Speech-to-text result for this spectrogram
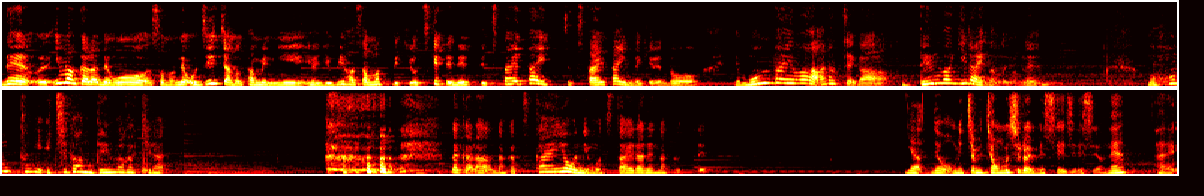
で、今からでも、そのね、おじいちゃんのために、いや、指挟まって気をつけてねって伝えたいっちゃ伝えたいんだけれど、いや、問題はアラチェが電話嫌いなのよね。もう本当に一番電話が嫌い。だから、なんか伝えようにも伝えられなくって。いや、でもめちゃめちゃ面白いメッセージですよね。はい。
